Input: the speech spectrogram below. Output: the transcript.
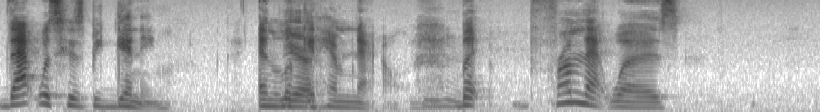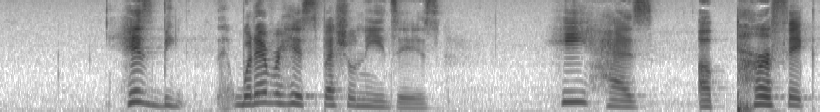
that was his beginning and look Yeah. at him now. But from that was his be whatever his special needs is he has a perfect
